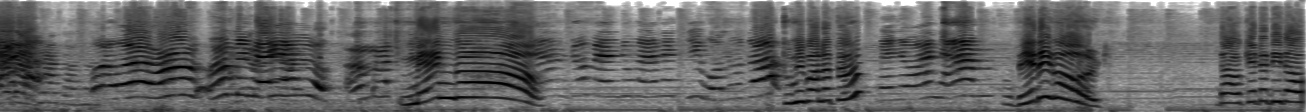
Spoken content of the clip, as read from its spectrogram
দাদা। ম্যাঙ্গো তুমি বলো তো? ভেরি গুড দাও, কেটে দি, দাও।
